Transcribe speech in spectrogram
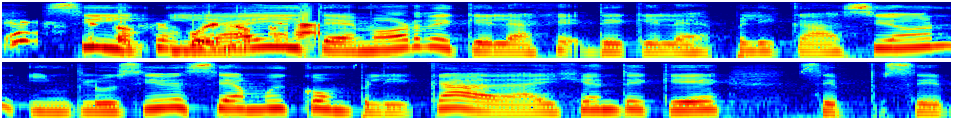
¿Eh? Sí, y hay temor de que, la, de que la explicación inclusive sea muy complicada. Hay gente que se, se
